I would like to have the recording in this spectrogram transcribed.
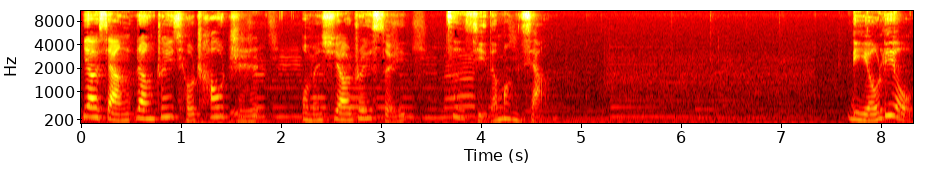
要想让追求超值，我们需要追随自己的梦想。理由六：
